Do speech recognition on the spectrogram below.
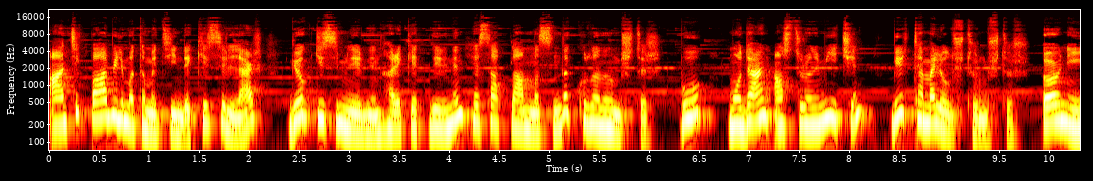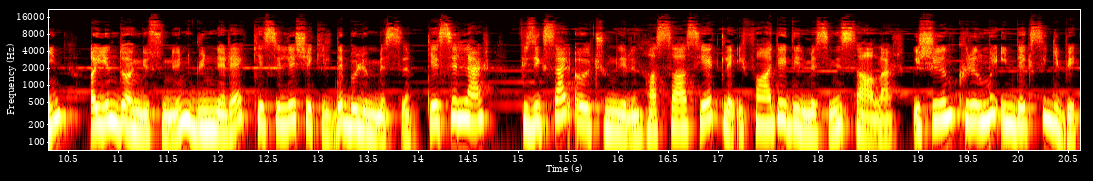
Antik Babil matematiğinde kesirler gök cisimlerinin hareketlerinin hesaplanmasında kullanılmıştır. Bu modern astronomi için bir temel oluşturmuştur. Örneğin ayın döngüsünün günlere kesirli şekilde bölünmesi. Kesirler fiziksel ölçümlerin hassasiyetle ifade edilmesini sağlar. Işığın kırılma indeksi gibi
